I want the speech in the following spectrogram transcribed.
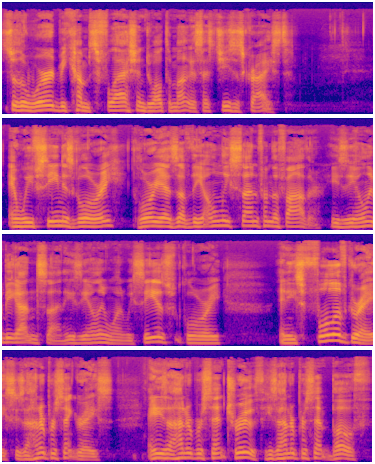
So the word becomes flesh and dwelt among us. That's Jesus Christ. And we've seen his glory, glory as of the only son from the Father. He's the only begotten son. He's the only one. We see his glory and he's full of grace. He's 100% grace and he's 100% truth. He's 100% both.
